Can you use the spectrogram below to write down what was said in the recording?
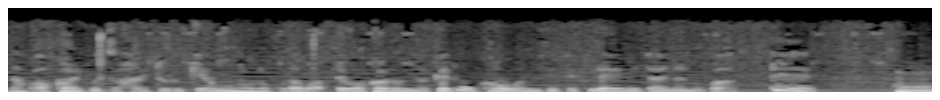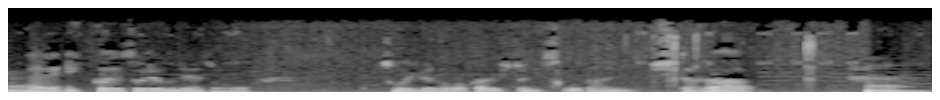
う。なんか赤い靴履いとるけん女の子だわってわかるんだけど、顔は見せてくれ、みたいなのがあって、うんで、一回それをね、その、そういうの分かる人に相談したら、うん。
